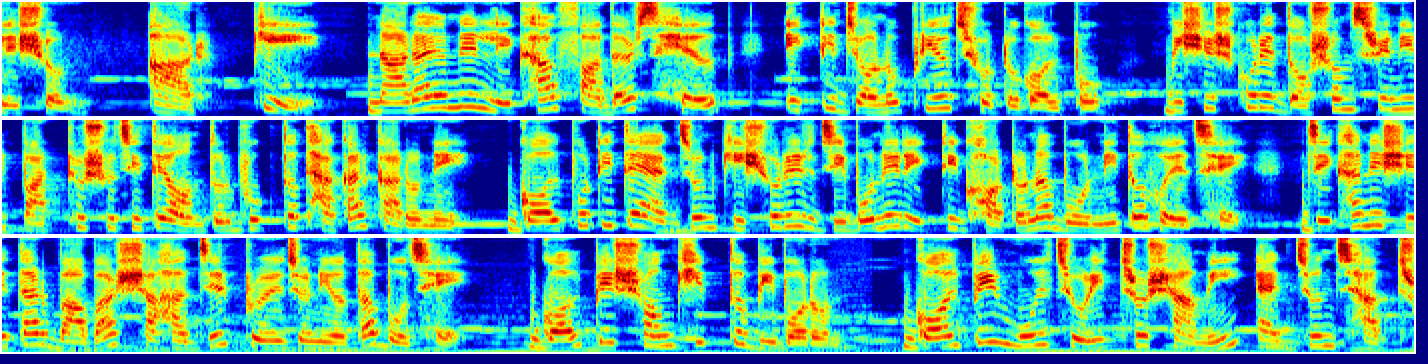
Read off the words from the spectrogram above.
লেশন আর কে? নারায়ণের লেখা ফাদার্স হেল্প একটি জনপ্রিয় ছোট গল্প। বিশেষ করে দশম শ্রেণির পাঠ্যসূচিতে অন্তর্ভুক্ত থাকার কারণে। গল্পটিতে একজন কিশোরের জীবনের একটি ঘটনা বর্ণিত হয়েছে, যেখানে সে তার বাবার সাহায্যের প্রয়োজনীয়তা বোঝে। গল্পের সংক্ষিপ্ত বিবরণ। গল্পের মূল চরিত্র স্বামী, একজন ছাত্র,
